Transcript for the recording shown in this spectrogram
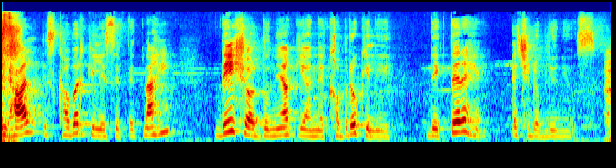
फ़िलहाल इस खबर के लिए सिर्फ़ इतना ही। देश और दुनिया की अन्य खबरों के लिए देखते रहें एच डब्ल्यू न्यूज़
